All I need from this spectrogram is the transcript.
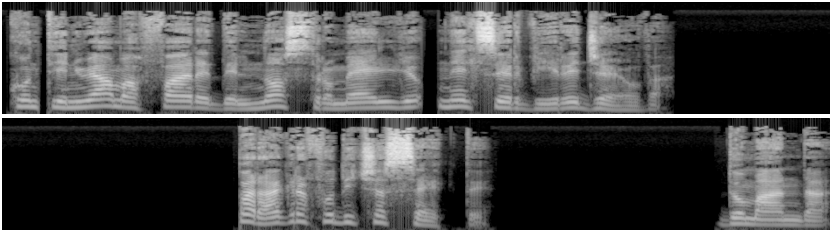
Continuiamo a fare del nostro meglio nel servire Geova. Paragrafo 17. Domanda.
